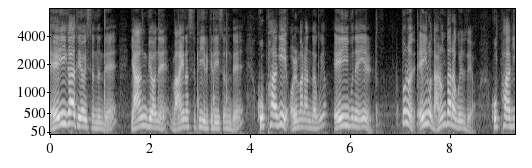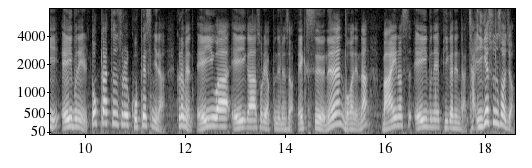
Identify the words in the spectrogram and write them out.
A가 되어 있었는데 양변에 마이너스 B 이렇게 돼 있었는데 곱하기 얼마를 한다고요? A분의 1 또는 A로 나눈다라고 해도 돼요. 곱하기 a분의 1 똑같은 수를 곱했습니다. 그러면 a와 a가 서로 약분되면서 x는 뭐가 된다? 마이너스 a분의 b가 된다. 자, 이게 순서죠.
